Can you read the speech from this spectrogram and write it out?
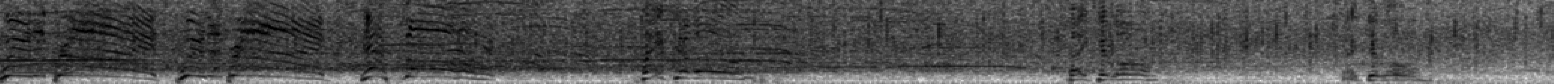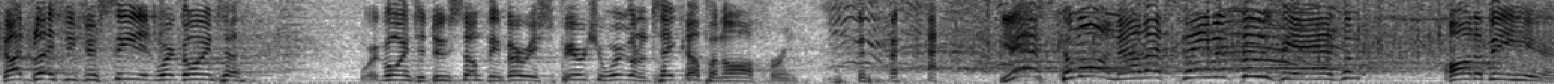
We're the bride. We're the bride. Yes, Lord. Thank you, Lord. Thank you, Lord. Thank you, Lord. God bless you. As you're seated, we're going to we're going to do something very spiritual. We're going to take up an offering. yes, come on now. That same enthusiasm ought to be here.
